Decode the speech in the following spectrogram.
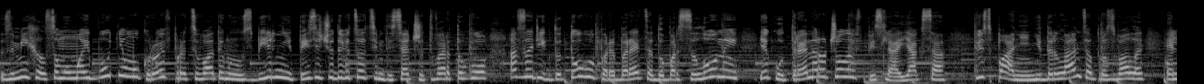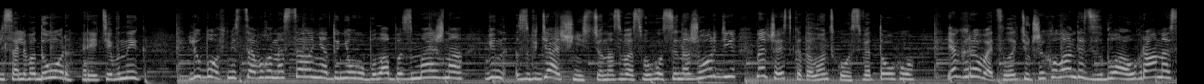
З Міхелсом у майбутньому Кройф працюватиме у збірній 1974-го, а за рік до того перебереться до Барселони, яку тренер очолив після Аякса. В Іспанії нідерландця прозвали Ель Сальвадор, рятівник. Любов місцевого населення до нього була безмежна. Він з вдячністю назве свого сина Жорді на честь каталонського святого. Як гравець летючий голландець з Блаугранас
